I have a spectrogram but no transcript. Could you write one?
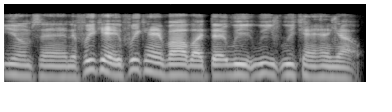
You know what I'm saying? If we can't if we can't vibe like that, we we we can't hang out.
